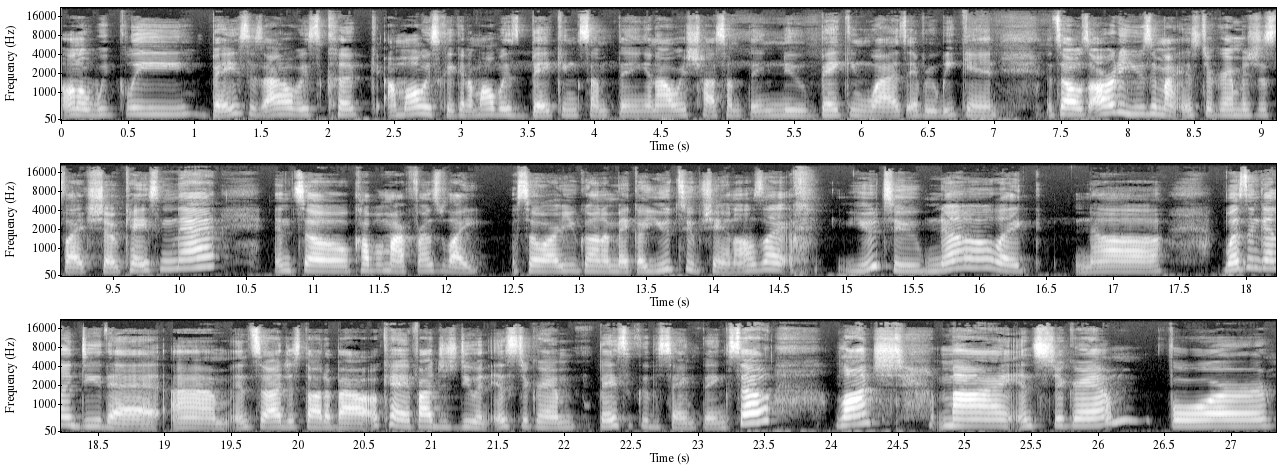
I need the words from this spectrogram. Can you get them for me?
on a weekly basis. I always cook. I'm always cooking. I'm always baking something, and I always try something new baking wise every weekend. And so I was already using my Instagram as just like showcasing that. And so a couple of my friends were like, "So are you gonna make a YouTube channel?" I was like, "YouTube? No, like nah." Wasn't gonna do that. Um, and so I just thought about okay, if I just do an Instagram, basically the same thing. So launched my Instagram for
